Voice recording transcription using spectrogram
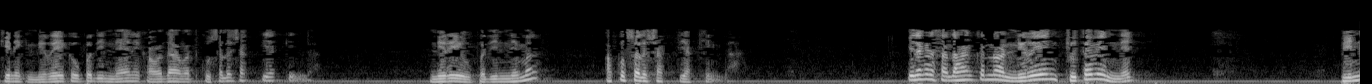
කෙනෙක් නිරේක උපදින්නේ නැහැනේ කවදාවත් කුසල ශක්තියක් ඉඳලා. නිරේ උපදින්නෙම අකුසල ශක්තියක් හින්දා. ඊළඟට සඳහන් කරනවා නිරයෙන් චුත වෙන්නේ පින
